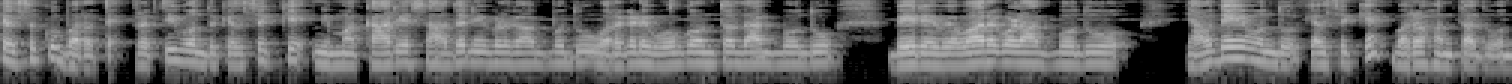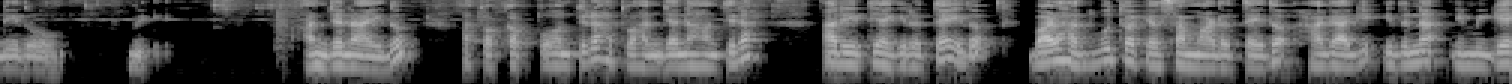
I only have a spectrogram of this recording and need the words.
ಕೆಲಸಕ್ಕೂ ಬರುತ್ತೆ. ಪ್ರತಿಯೊಂದು ಕೆಲಸಕ್ಕೆ ನಿಮ್ಮ ಕಾರ್ಯ ಸಾಧನೆಗಳಿಗಾಗ್ಬೋದು, ಹೊರಗಡೆ ಹೋಗೋವಂಥದ್ದಾಗ್ಬೋದು, ಬೇರೆ ವ್ಯವಹಾರಗಳಾಗ್ಬೋದು, ಯಾವುದೇ ಒಂದು ಕೆಲಸಕ್ಕೆ ಬರೋ ಅಂಥದ್ದು ಒಂದು ಇದು. ಅಂಜನ ಇದು. ಅಥವಾ ಕಪ್ಪು ಅಂತೀರ ಅಥವಾ ಅಂಜನ ಅಂತೀರ, ಆ ರೀತಿಯಾಗಿರುತ್ತೆ ಇದು. ಭಾಳ ಅದ್ಭುತ ಕೆಲಸ ಮಾಡುತ್ತೆ ಇದು. ಹಾಗಾಗಿ ಇದನ್ನು ನಿಮಗೆ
